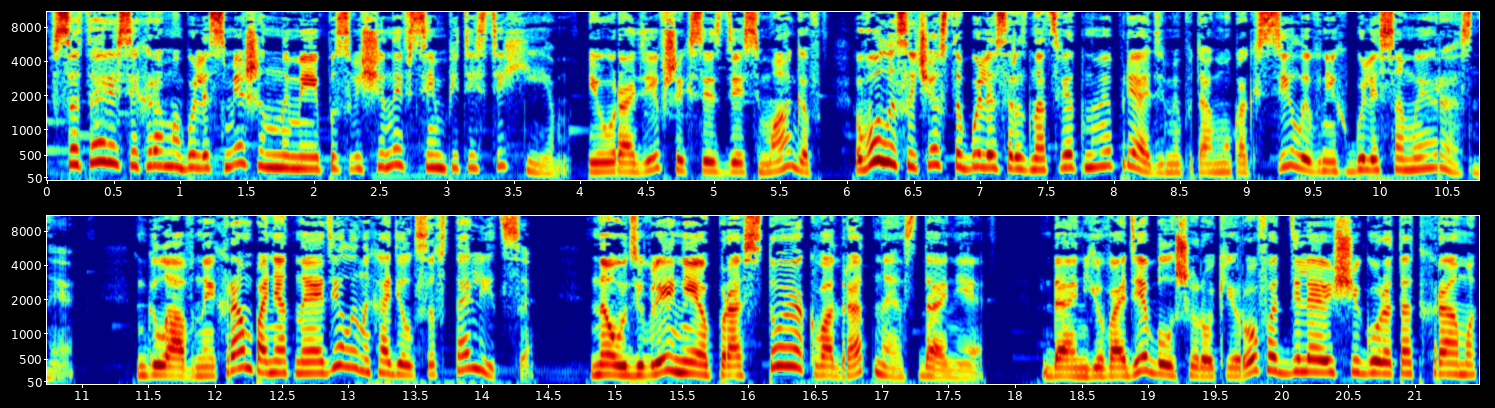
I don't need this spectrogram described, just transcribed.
В Сатарисе храмы были смешанными и посвящены всем пяти стихиям, и у родившихся здесь магов волосы часто были с разноцветными прядями, потому как силы в них были самые разные. Главный храм, понятное дело, находился в столице. На удивление, простое квадратное здание — Данью воде был широкий ров, отделяющий город от храма.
